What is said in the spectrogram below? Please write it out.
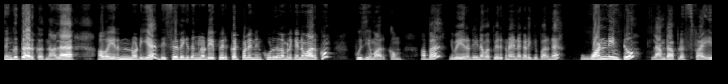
செங்குத்தாக இருக்கிறதுனால அவை இரண்டினுடைய திசை விகிதங்களுடைய பெருக்கற்பலனின் கூடுதல் நம்மளுக்கு என்னவாக இருக்கும்? பூஜ்ஜியமாக இருக்கும். அப்போ இவை இரண்டையும் நம்ம பெருக்கினா என்ன கிடைக்கும் பாருங்க? One into lambda plus five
